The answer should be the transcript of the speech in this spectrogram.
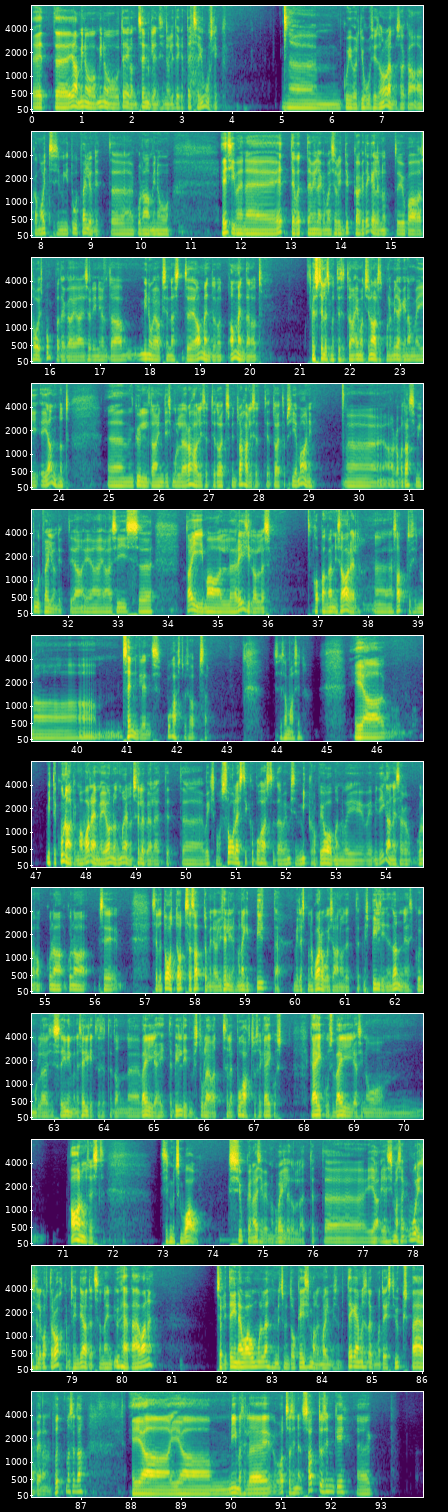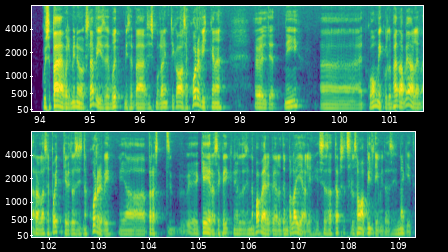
et äh, ja minu, minu teekond Zen-Glensini oli tegelikult täitsa juhuslik ähm,. kuivõrd juhuseid on olemas, aga, aga ma otsisin mingit uut väljundit äh,, kuna minu esimene ettevõte, millega ma siis olin tükk aega tegelenud juba soojuspumpadega ja see oli nii-öelda minu jaoks ennast ammendunud, ammendanud just selles mõttes, et ta emotsionaalselt mulle midagi enam ei, ei andnud. Ehm, küll ta andis mulle rahaliselt ja toetas mind rahaliselt ja toetab siiamaani. Ehm, aga ma tahtsin mingit uut väljundit ja, ja, ja siis äh, Taimaal reisil olles, Kopangani saarel, äh, sattusin ma Senglens puhastuse otsa. seesama siin. ja mitte kunagi ma varem ei olnud mõelnud selle peale, et, et äh, võiks oma soolestikku puhastada või mis see mikrobioom on või, või mida iganes, aga kuna, kuna, kuna see, selle toote otsa sattumine oli selline, et ma nägin pilte, millest ma nagu aru ei saanud, et, et mis pildid need on. Ja kui mulle siis see inimene selgitas, et need on äh, väljaheitepildid, mis tulevad selle puhastuse käigust, käigus välja sinu mm, aanusest, siis ma ütlesin, vau sihukene asi võib nagu välja tulla, et, et äh, ja, ja siis ma sain, uurisin selle kohta rohkem, sain teada, et see on ainult ühepäevane. see oli teine vau mulle, mõtlesin, et okei okay,, siis ma olen valmis nagu tegema seda, kui ma tõesti üks päev pean ainult võtma seda. ja, ja nii ma selle otsa sinna sattusingi. Äh, kui see päev oli minu jaoks läbi, see võtmise päev, siis mulle anti kaasa korvikene. Öeldi, et nii et kui hommikul tuleb häda peale, ära lase potti või lase sinna korvi ja pärast keera see kõik nii-öelda sinna paberi peale, tõmba laiali. Ja siis sa saad täpselt sellesama pildi, mida sa siis nägid.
